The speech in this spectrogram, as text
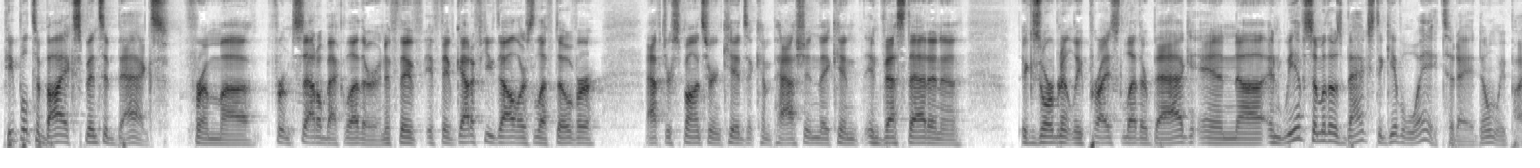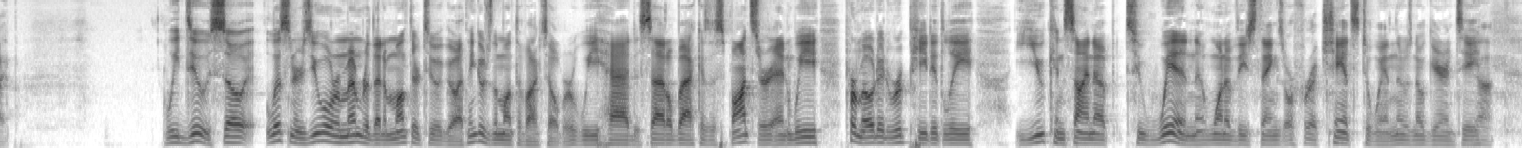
People to buy expensive bags from uh, from Saddleback Leather, and if they've if they've got a few dollars left over after sponsoring kids at Compassion, they can invest that in a exorbitantly priced leather bag, and uh, and we have some of those bags to give away today, don't we, Pipe? We do. So, listeners, you will remember that a month or two ago, I think it was the month of October, we had Saddleback as a sponsor and we promoted repeatedly you can sign up to win one of these things or for a chance to win. There was no guarantee.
